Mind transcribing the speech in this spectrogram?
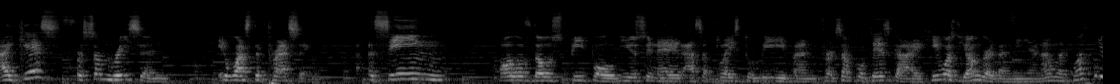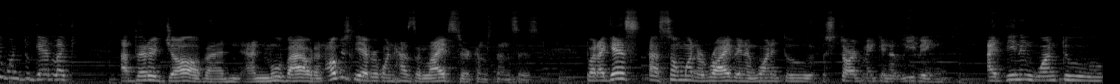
I guess, for some reason, it was depressing. Uh, Seeing all of those people using it as a place to live and for example this guy he was younger than me and i'm like why don't you want to get like a better job and and move out? And obviously everyone has their life circumstances. But i guess as someone arriving and wanted to start making a living i didn't want to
